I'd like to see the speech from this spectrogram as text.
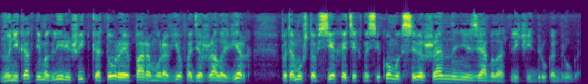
но никак не могли решить, которая пара муравьев одержала верх, потому что всех этих насекомых совершенно нельзя было отличить друг от друга.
